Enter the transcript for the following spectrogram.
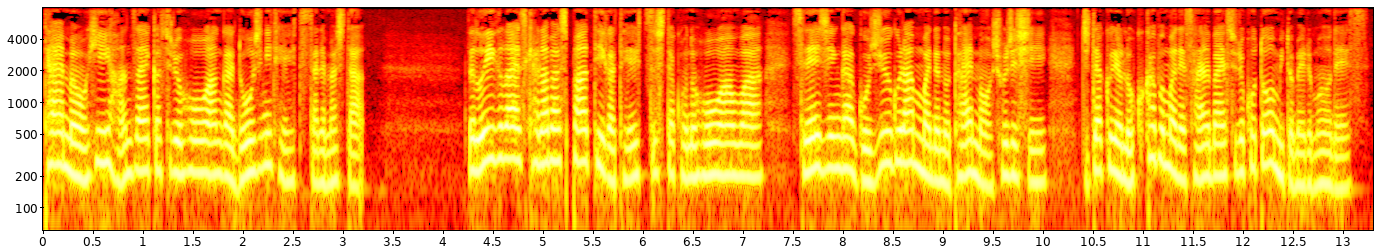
大麻を非犯罪化する法案が同時に提出されました。The Legalized Cannabis Party が提出したこの法案は、成人が 50g までの大麻を所持し、自宅で6株まで栽培することを認めるものです。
